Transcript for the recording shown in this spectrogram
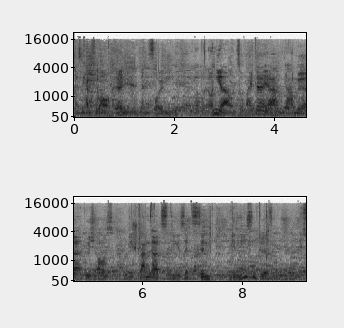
Das kannst du auch hören in unseren Folgen über Bologna und so weiter. Ja, da haben wir durchaus die Standards, die gesetzt sind, genießen dürfen. Ich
